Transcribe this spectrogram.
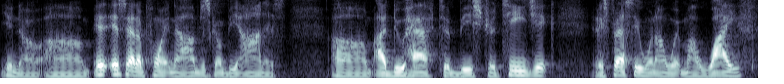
You know, um, it, it's at a point now. I'm just going to be honest. Um, I do have to be strategic, especially when I'm with my wife.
